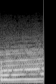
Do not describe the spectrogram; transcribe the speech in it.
Yeah.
